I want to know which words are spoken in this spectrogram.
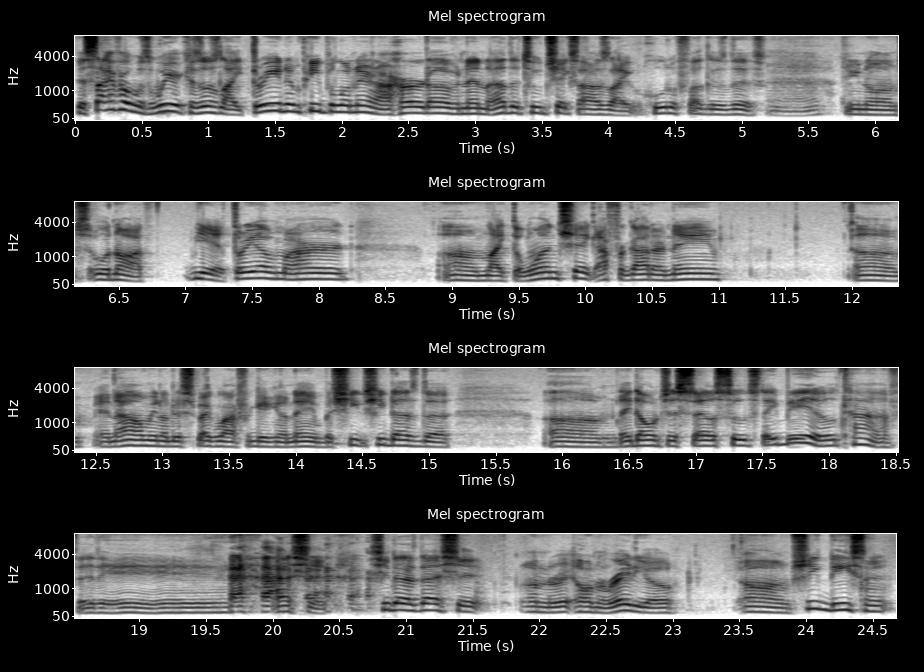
The cipher was weird because it was like three of them people on there I heard of, and then the other two chicks I was like, who the fuck is this? You know what I'm saying? Well, no, yeah, three of them I heard. Um, like the one chick, I forgot her name. Um, and I don't mean no disrespect by forgetting your name, but she she does the. Um, they don't just sell suits; they build confidence. that shit. She does that shit on the on the radio. Um, she decent.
